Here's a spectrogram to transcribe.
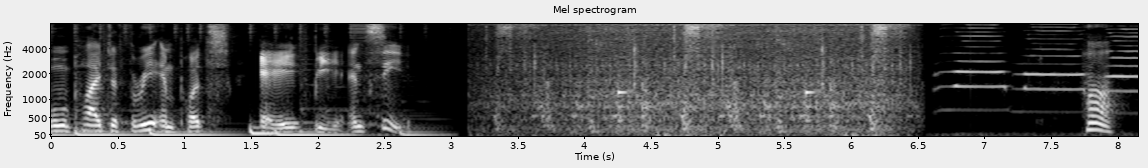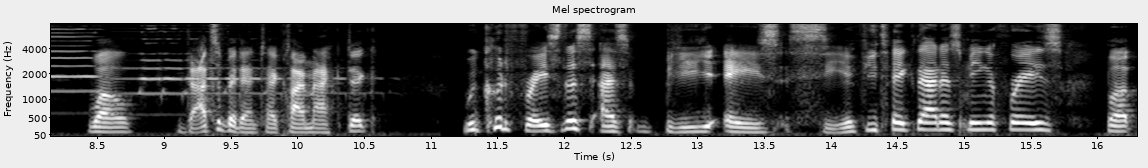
when applied to three inputs, A, B, and C. Huh. Well, that's a bit anticlimactic. We could phrase this as B A's C if you take that as being a phrase, but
